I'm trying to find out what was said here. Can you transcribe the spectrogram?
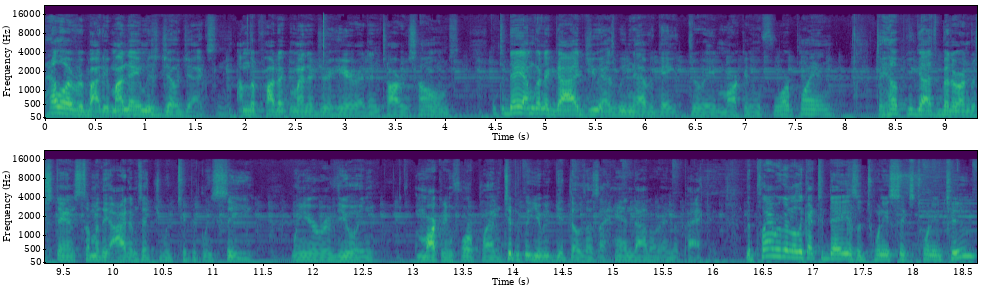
Hello everybody, my name is Joe Jackson. I'm the product manager here at Antares Homes. And today I'm gonna guide you as we navigate through a marketing floor plan to help you guys better understand some of the items that you would typically see when you're reviewing a marketing floor plan. Typically you would get those as a handout or in a packet. The plan we're gonna look at today is a 2622.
